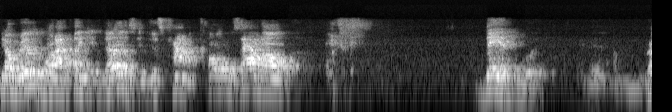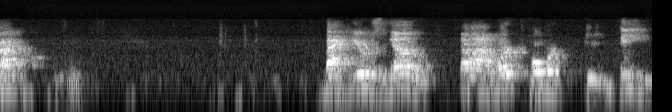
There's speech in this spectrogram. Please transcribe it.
You know, really what I think it does, it just kind of calls out all the dead wood. Right? Back years ago, fellow I worked for, he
